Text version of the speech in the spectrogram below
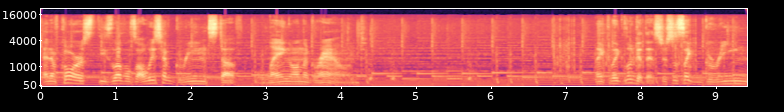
And of course, these levels always have green stuff laying on the ground. Like, like, look at this. There's just, like, green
